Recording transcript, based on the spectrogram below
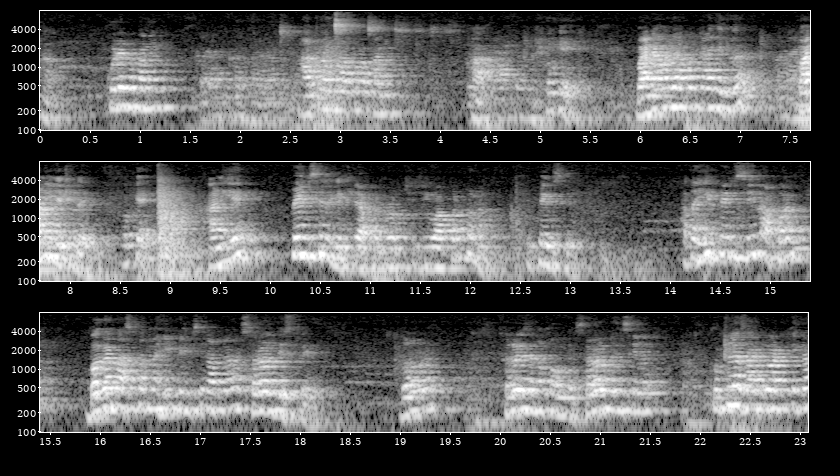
हां. पुढे ना पाणी आतला आतला पाणी. हां. ओके. भांड्यामध्ये आपण काय घेतलं? पाणी घेतलंय. ओके आणि एक पेन्सिल घेतली आपण रोजची जी वापरतो ना ती पेन्सिल. आता ही पेन्सिल आपण बघत असताना ही पेन्सिल आपल्याला सरळ दिसते. बरोबर? सगळेजण पाहून. सरळ पेन्सिल आहे कुठल्यासाठी वाटते का?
